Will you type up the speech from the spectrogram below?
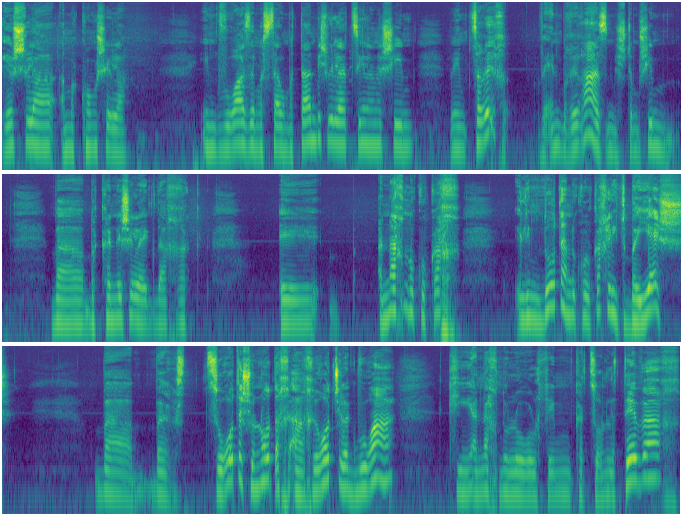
יש לה המקום שלה. אם גבורה זה משא ומתן בשביל להציל אנשים, ואם צריך, ואין ברירה, אז משתמשים בקנה של האקדח. רק אה, אנחנו כל כך, לימדו אותנו כל כך להתבייש בצורות השונות האח- האחרות של הגבורה, כי אנחנו לא הולכים כצאן לטבח,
